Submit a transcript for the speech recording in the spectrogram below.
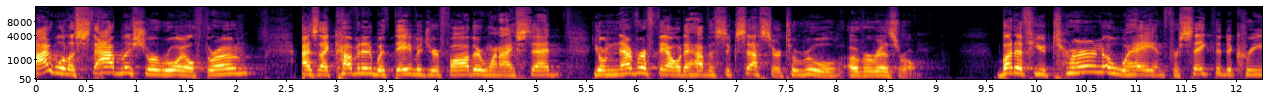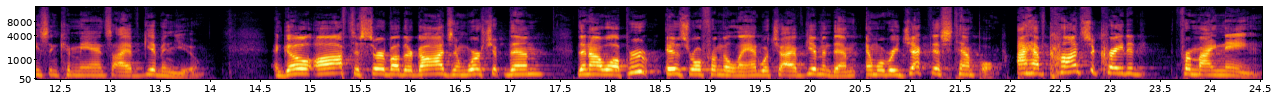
I will establish your royal throne as I coveted with David your father when I said, You'll never fail to have a successor to rule over Israel. But if you turn away and forsake the decrees and commands I have given you, and go off to serve other gods and worship them, then I will uproot Israel from the land which I have given them, and will reject this temple. I have consecrated for my name.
